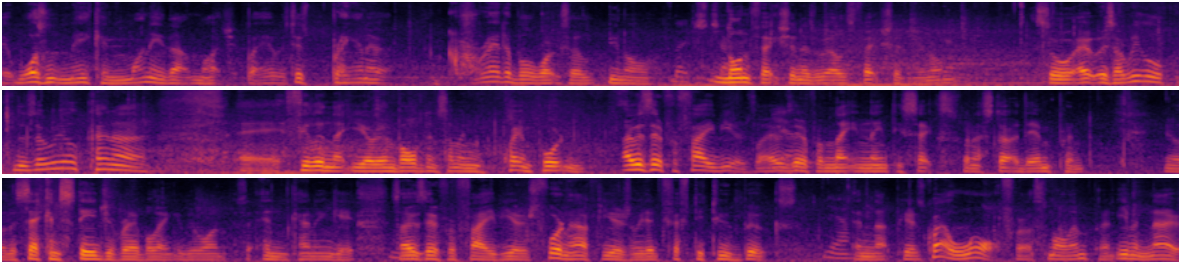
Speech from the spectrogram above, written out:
it wasn't making money that much, but it was just bringing out incredible works of, you know, non-fiction as well as fiction, you know. So it was a real, there's a real kind of uh, feeling that you're involved in something quite important. I was there for five years. I was there from 1996 when I started the imprint. You know, the second stage of Rebel Inc, if you want, was in Canongate. So I was there for five years, four and a half years, and we did 52 books Yeah. in that period. It's quite a lot for a small imprint, even now.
